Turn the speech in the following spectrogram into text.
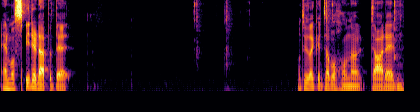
And we'll speed it up a bit. We'll do like a double whole note dotted.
